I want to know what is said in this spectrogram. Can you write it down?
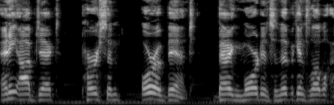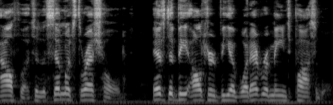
Any object, person, or event bearing more than significance level alpha to the semblance threshold is to be altered via whatever means possible.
